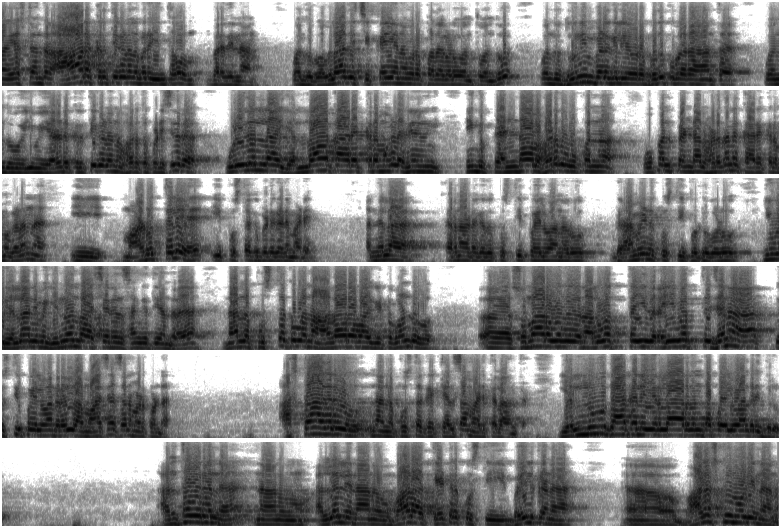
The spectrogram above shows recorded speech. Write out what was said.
ಎಷ್ಟಂದ್ರೆ ಆರು ಕೃತಿಗಳನ್ನು ಬರೀ ಇಂಥವು ಬರೆದಿನಿ ನಾನು. ಒಂದು ಬಬಲಾದಿ ಚಿಕ್ಕಯ್ಯನವರ ಪದಗಳು ಅಂತ ಒಂದು ಒಂದು ದೂನಿಂ ಬೆಳಗಲಿಯವರ ಬದುಕು ಬರಹ ಅಂತ ಒಂದು ಇವು ಎರಡು ಕೃತಿಗಳನ್ನು ಹೊರತುಪಡಿಸಿದ್ರೆ ಉಳಿದೆಲ್ಲ ಎಲ್ಲಾ ಕಾರ್ಯಕ್ರಮಗಳ ಹಿಂಗ್- ಪೆಂಡಾಲ್ ಹೊಡೆದು ಓಪನ್ ಓಪನ್ ಪೆಂಡಾಲ್ ಹೊಡೆದನ ಕಾರ್ಯಕ್ರಮಗಳನ್ನ ಈ ಮಾಡುತ್ತಲೇ ಈ ಪುಸ್ತಕ ಬಿಡುಗಡೆ ಮಾಡಿ. ಅದನ್ನೆಲ್ಲ ಕರ್ನಾಟಕದ ಕುಸ್ತಿ ಪೈಲ್ವಾನರು, ಗ್ರಾಮೀಣ ಕುಸ್ತಿಪಟುಗಳು ಇವರೆಲ್ಲ ನಿಮಗೆ ಇನ್ನೊಂದು ಆಶ್ಚರ್ಯದ ಸಂಗತಿ ಅಂದ್ರ ನನ್ನ ಪುಸ್ತಕವನ್ನು ಆಧಾರವಾಗಿಟ್ಟುಕೊಂಡು ಸುಮಾರು ಒಂದು ನಲವತ್ತೈದು, ಐವತ್ತು ಜನ ಕುಸ್ತಿ ಪೈಲ್ವಾನರೆಲ್ಲ ಮಾಸಾಸನ ಮಾಡ್ಕೊಂಡ. ಅಷ್ಟಾದರೂ ನನ್ನ ಪುಸ್ತಕ ಕೆಲಸ ಮಾಡ್ತಲ್ಲ ಅಂತ. ಎಲ್ಲೂ ದಾಖಲೆ ಇರಲಾರದಂತ ಪೈಲ್ವಾನರಿದ್ರು. ಅಂಥವರನ್ನ ನಾನು ಅಲ್ಲಲ್ಲಿ ನಾನು ಬಹಳ ಥಿಯೇಟರ್ ಕುಸ್ತಿ ಬೈಲ್ಕಣ ಬಹಳಷ್ಟು ನೋಡಿ ನಾನು.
